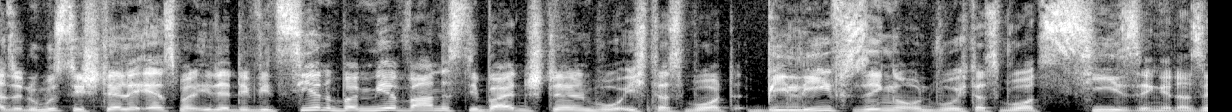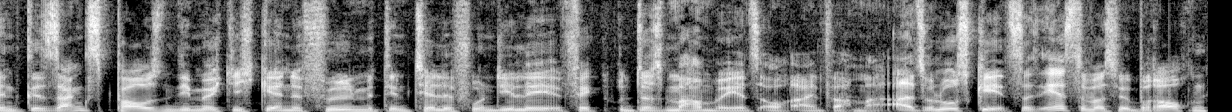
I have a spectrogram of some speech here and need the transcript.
Also du musst die Stelle erstmal identifizieren und bei mir waren es die beiden Stellen, wo ich das Wort Believe singe und wo ich das Wort See singe. Da sind Gesangspausen, die möchte ich gerne füllen mit dem Telefon-Delay-Effekt und das machen wir jetzt auch einfach mal. Also los geht's. Das erste, was wir brauchen,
